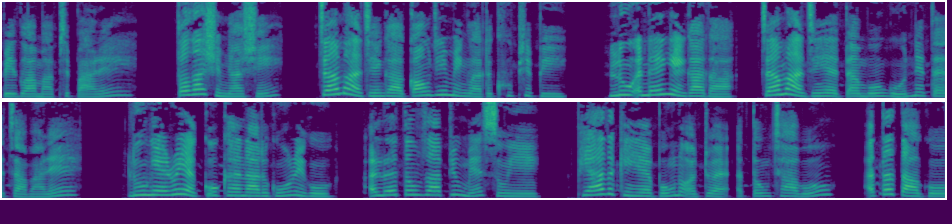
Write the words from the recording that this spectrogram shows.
ပေးသွားမှာဖြစ်ပါတယ်။သောသားရှင်များရှင်ကျမ်းမာခြင်းကကောင်းခြင်းမင်္ဂလာတစ်ခုဖြစ်ပြီးလူအနှဲငယ်ကသာကျမ်းမာခြင်းရဲ့တန်ဖိုးကိုနှစ်သက်ကြပါတယ်။လူငယ်တွေရဲ့ကိုယ်ခန္ဓာတကူတွေကိုအလွဲသုံးစားပြုမယ်ဆိုရင် ဖျားသခင်ရဲ့ဘုန်းတော်အတွက်အသုံးချဖို့အသက်တာကို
